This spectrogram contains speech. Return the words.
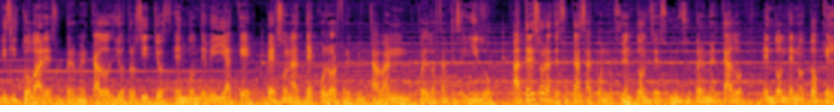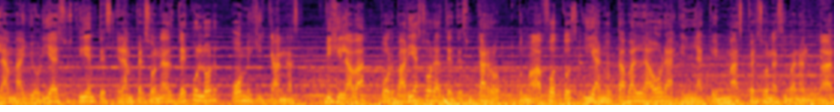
Visitó bares, supermercados y otros sitios en donde veía que personas de color frecuentaban pues bastante seguido. A tres horas de su casa conoció entonces un supermercado en donde notó que la mayoría de sus clientes eran personas de color o mexicanas. Vigilaba por varias horas desde su carro, tomaba fotos y anotaba la hora en la que más personas iban al lugar.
